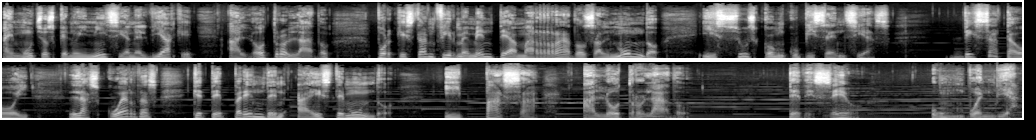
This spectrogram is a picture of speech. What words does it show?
hay muchos que no inician el viaje al otro lado porque están firmemente amarrados al mundo y sus concupiscencias. Desata hoy las cuerdas que te prenden a este mundo y pasa al otro lado. Te deseo un buen viaje.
